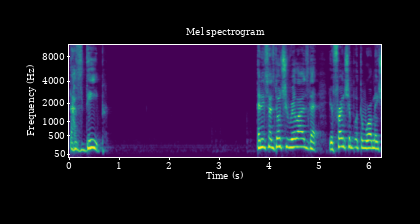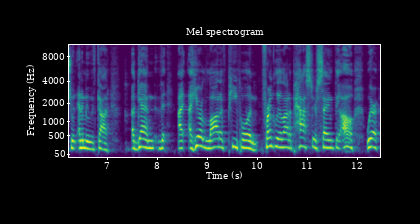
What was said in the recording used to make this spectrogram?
That's deep. Then he says, Don't you realize that your friendship with the world makes you an enemy with God? Again, the, I, I, hear a lot of people and frankly a lot of pastors saying, "Oh, we're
